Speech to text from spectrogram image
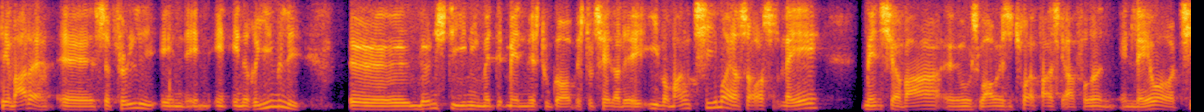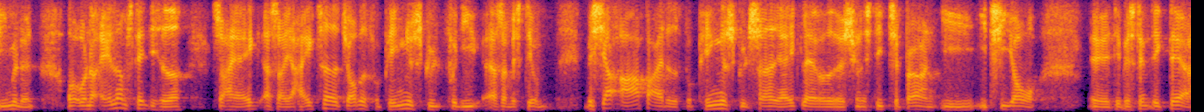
Det var da øh, selvfølgelig en, en, en, en rimelig øh, lønstigning, men, men hvis, du går, hvis du taler det i, hvor mange timer jeg så også lagde mens jeg var øh, hos Huawei, så tror jeg faktisk, jeg har fået en, en lavere timeløn. Og under alle omstændigheder, så har jeg ikke, altså, jeg har ikke taget jobbet for pengenes skyld, fordi altså, hvis, det, hvis jeg arbejdede for pengenes skyld, så havde jeg ikke lavet øh, journalistik til børn i, i 10 år. Øh, det er bestemt ikke der,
